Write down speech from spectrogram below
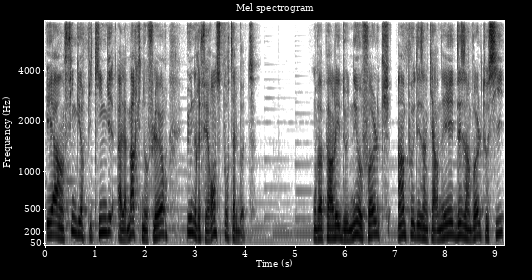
et à un finger picking à la marque No Fleur, une référence pour Talbot. On va parler de néo-folk, un peu désincarné, désinvolte aussi,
